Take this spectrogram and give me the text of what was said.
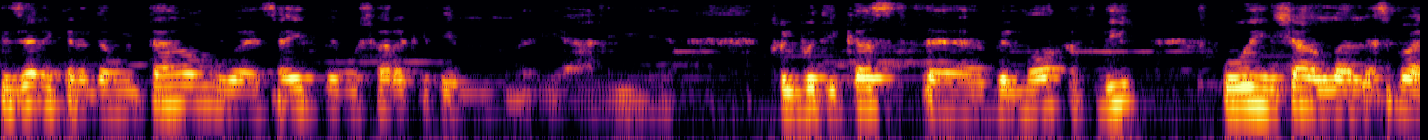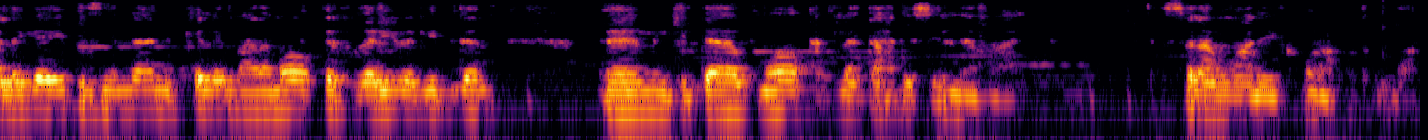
لذلك أنا دونتها وسعيد بمشاركتي يعني في البودكاست بالمواقف دي. وإن شاء الله الأسبوع اللي جاي بإذن الله نتكلم على مواقف غريبة جدا من كتاب مواقف لا تحدث إلا معي. السلام عليكم ورحمة الله.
